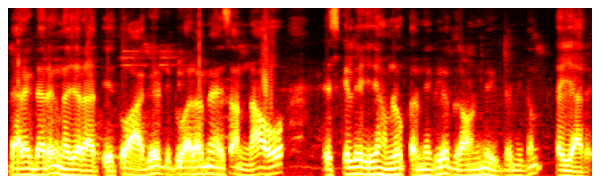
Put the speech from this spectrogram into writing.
डायरेक्ट डायरेक्ट नज़र आती है। तो आगे टिटवाला में ऐसा ना हो, इसके लिए ये हम लोग करने के लिए ग्राउंड में एकदम एकदम तैयार है।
